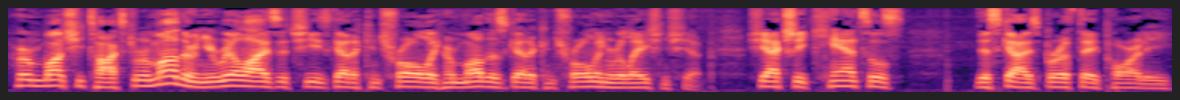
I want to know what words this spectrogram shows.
her mo- she talks to her mother and you realize that she's got a controlling her mother's got a controlling relationship she actually cancels this guy's birthday party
